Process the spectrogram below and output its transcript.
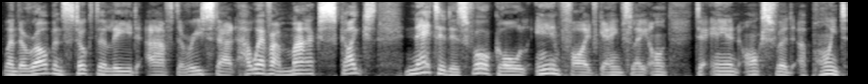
when the Robins took the lead after restart. However, Mark Sykes netted his fourth goal in five games late on to earn Oxford a point.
